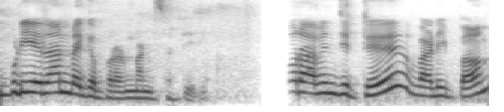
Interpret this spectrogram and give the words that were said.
இப்படியே தான் வைக்க போகிறேன் மண் சட்டியில். ஒரு அவிஞ்சிட்டு வடிப்போம்.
